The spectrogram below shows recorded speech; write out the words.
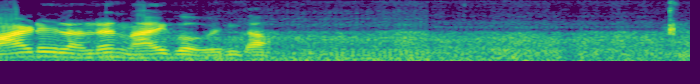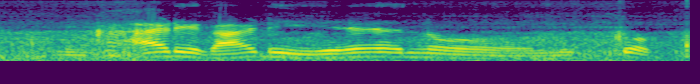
ಮಾಡಿಲ್ಲ ಅಂದರೆ ನಾಯಿ ಗೋವಿಂದ. ಗಾಡಿ ಗಾಡಿ ಏನು ಮುಕ್ಕಪ್ಪ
